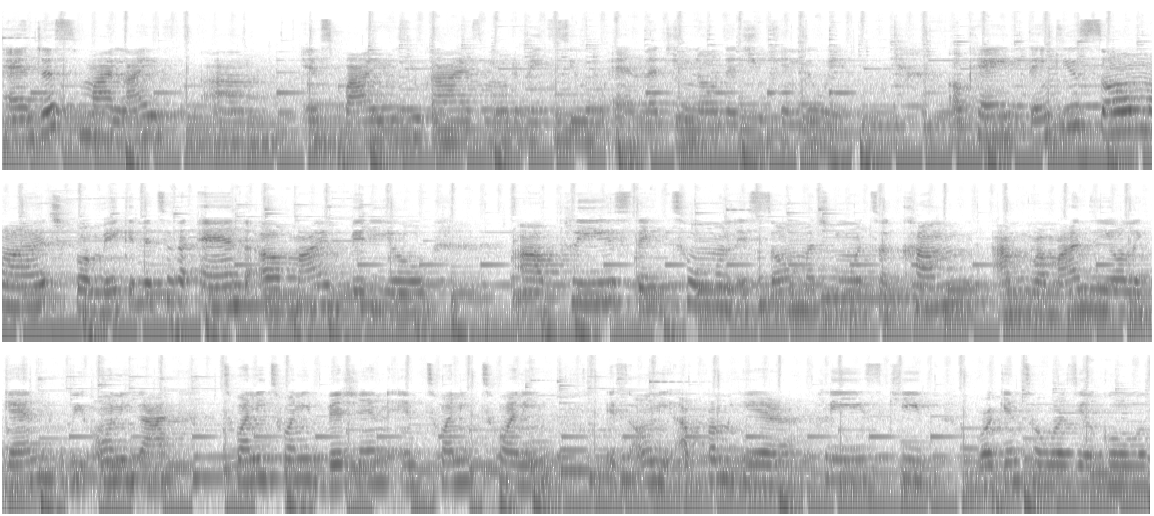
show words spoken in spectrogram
and just my life um, inspires you guys, motivates you, and lets you know that you can do it. Okay, thank you so much for making it to the end of my video. Uh, please stay tuned. There's so much more to come. I'm reminding y'all again, we only got 2020 vision in 2020. It's only up from here. Please keep working towards your goals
